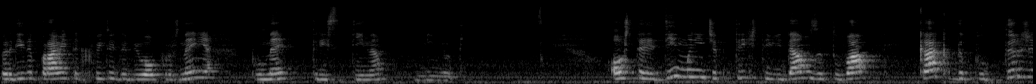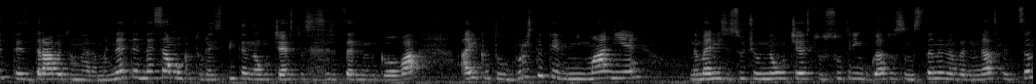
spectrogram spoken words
преди да правите каквито и да било упражнения, поне 30 минути. Още един мъничък трик ще ви дам за това как да поддържате здравето на раменете, не само като не спите много често с ръце над глава, а и като обръщате внимание, на мен ми се случва много често сутрин, когато съм стънена веднага след сън,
